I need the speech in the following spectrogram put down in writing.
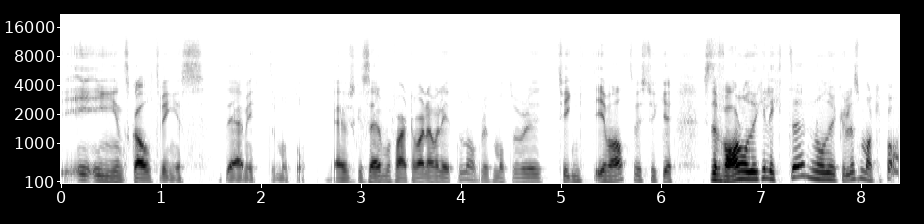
ingen skal tvinges. Det er mitt motto. Jeg husker selv hvor fælt det var da jeg var liten. Og måte bli tvingt i mat hvis, ikke, hvis, det var noe du ikke likte, eller noe du ikke ville smake på.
